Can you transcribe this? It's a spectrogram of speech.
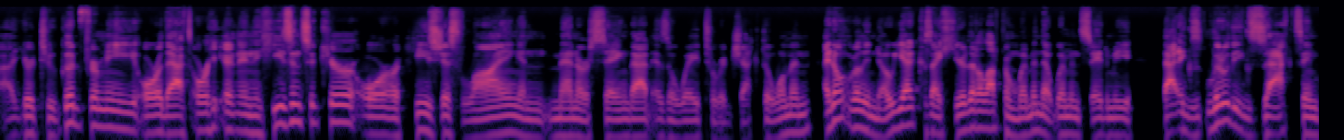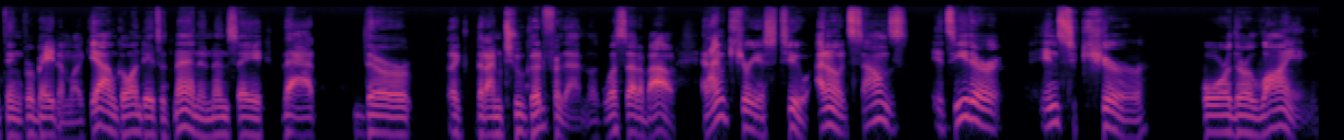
uh, you're too good for me," or that's, or he, and, and he's insecure, or he's just lying, and men are saying that as a way to reject a woman. I don't really know yet because I hear that a lot from women. That women say to me, that ex- literally the exact same thing verbatim. Like, yeah, I'm going on dates with men, and men say that they're like that I'm too good for them. Like, what's that about? And I'm curious too. I don't know. It sounds it's either insecure or they're lying.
